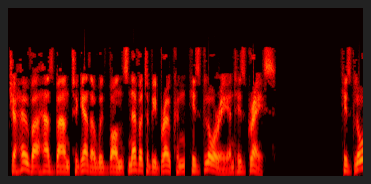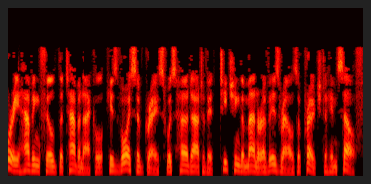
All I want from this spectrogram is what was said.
Jehovah has bound together with bonds never to be broken, his glory and his grace. His glory having filled the tabernacle, his voice of grace was heard out of it, teaching the manner of Israel's approach to himself.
